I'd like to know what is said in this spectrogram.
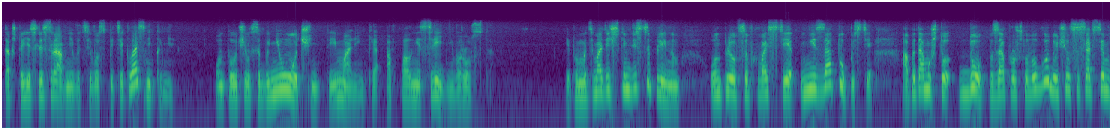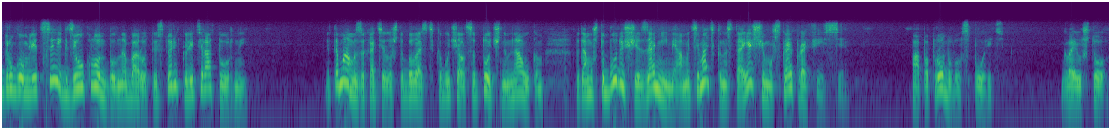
Так что если сравнивать его с пятиклассниками, он получился бы не очень-то и маленький, а вполне среднего роста. И по математическим дисциплинам он плелся в хвосте не из-за тупости, а потому что до позапрошлого года учился совсем в другом лицее, где уклон был, наоборот, историко-литературный. Это мама захотела, чтобы Ластик обучался точным наукам, потому что будущее за ними, а математика — настоящая мужская профессия. Папа пробовал спорить. Говорил, что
